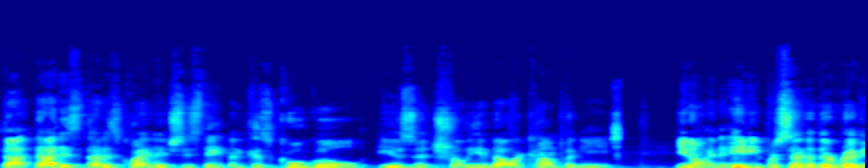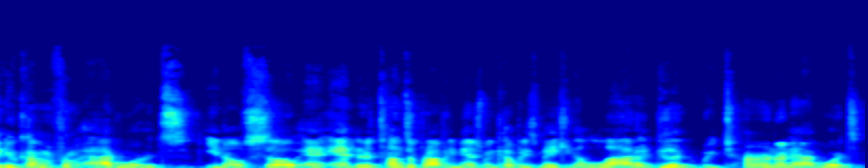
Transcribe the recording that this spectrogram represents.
that that is that is quite an interesting statement because Google is a trillion dollar company you know, and 80% of their revenue coming from AdWords, you know, so, and, and, there are tons of property management companies making a lot of good return on AdWords.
